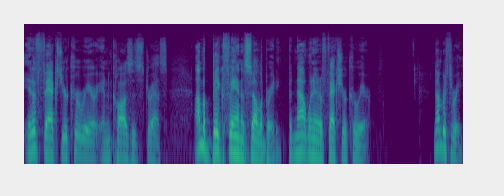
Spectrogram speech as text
it affects your career and causes stress. I'm a big fan of celebrating, but not when it affects your career. Number three,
